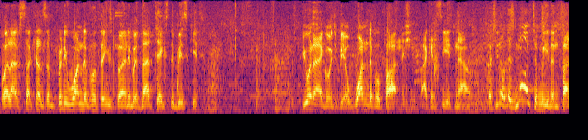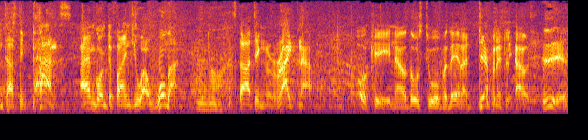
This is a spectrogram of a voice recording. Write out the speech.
Well, I've sucked on some pretty wonderful things, Bernie, but that takes the biscuit. You and I are going to be a wonderful partnership. I can see it now. But you know, there's more to me than fantastic pants. I'm going to find you a woman. Oh, no. Starting right now. Okay, now those two over there are definitely out. Ugh,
